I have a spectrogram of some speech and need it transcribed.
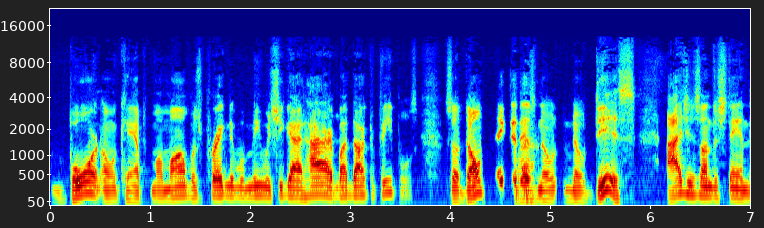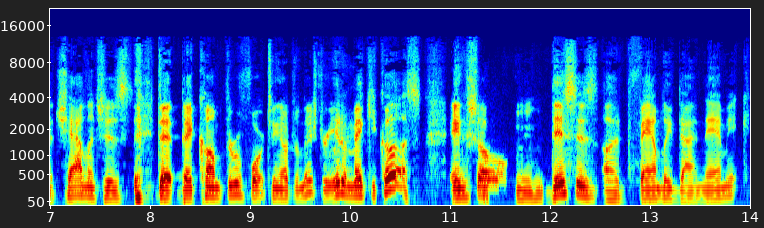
born on campus. My mom was pregnant with me when she got hired by Dr. Peoples. So don't think that there's no no diss. I just understand the challenges that that come through 1400 Lynch Street. It'll make you cuss. And so Mhm. this is a family dynamic.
